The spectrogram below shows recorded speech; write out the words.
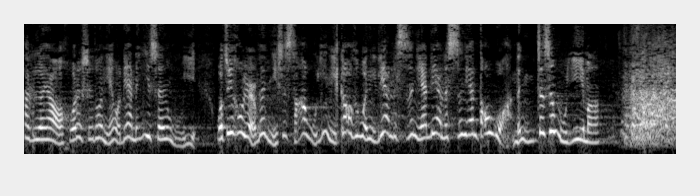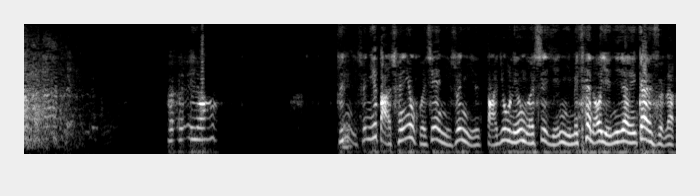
大哥呀，我活了十多年，我练了一身武艺。我最后有人问你是啥武艺，你告诉我你练了十年，练了十年导管呢，你这是武艺吗？哎哎哎呀！不是你说你打穿越火线，你说你打幽灵模式人，你没看着人家让人干死了，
